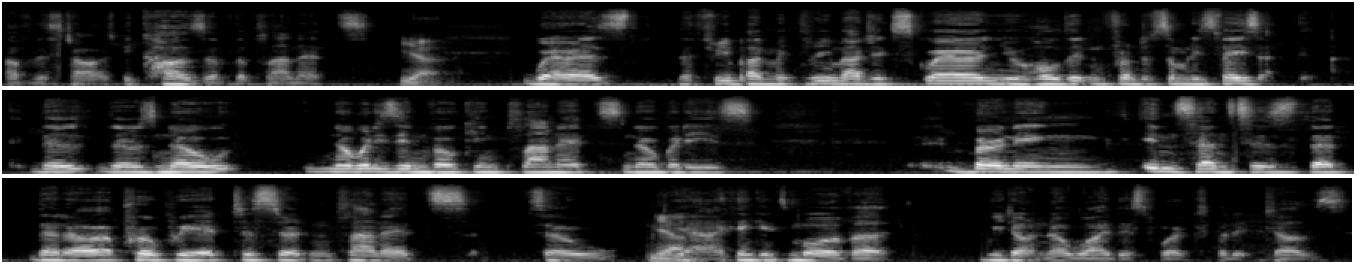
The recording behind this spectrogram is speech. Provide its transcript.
of the stars, because of the planets. Yeah. Whereas the three by three magic square, and you hold it in front of somebody's face, there, there's no nobody's invoking planets, nobody's burning incenses that that are appropriate to certain planets. So yeah, yeah I think it's more of a we don't know why this works, but it does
